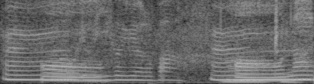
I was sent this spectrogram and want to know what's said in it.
嗯。哦有一个月了吧？嗯。哦那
